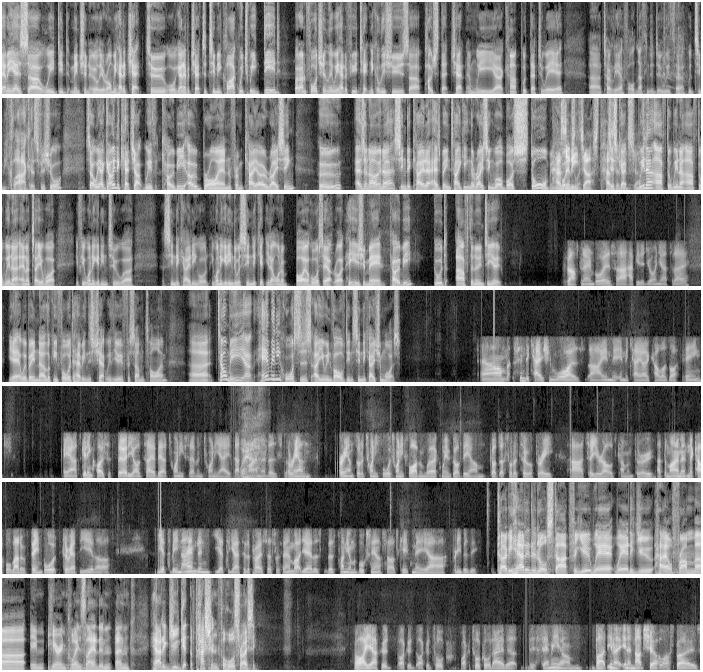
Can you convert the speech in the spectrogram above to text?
Sammy, as uh, we did mention earlier on, we had a chat to, or we're going to have a chat to Timmy Clark, which we did, but unfortunately we had a few technical issues uh, post that chat, and we uh, can't put that to air. Uh, totally our fault, nothing to do with uh, with Timmy Clark, that's for sure. So we are going to catch up with Kobe O'Brien from KO Racing, who, as an owner, syndicator, has been taking the racing world by storm. In Hasn't he just? Hasn't just gets winner after winner after winner. And I tell you what, if you want to get into uh, syndicating or you want to get into a syndicate, you don't want to buy a horse outright, he is your man. Kobe, good afternoon to you. Good afternoon, boys. Uh, happy to join you today. Yeah, we've been uh, looking forward to having this chat with you for some time. Uh, tell me, uh, how many horses are you involved in syndication wise? Um, syndication wise, uh, in the in the KO colours, I think. Yeah, it's getting close to 30. I'd say about 27, 28 at the moment. There's around around sort of 24, 25 in work. And we've got the um got the sort of two or three uh, two year olds coming through at the moment, and a couple that have been bought throughout the year that are yet to be named and yet to go through the process with them. But yeah, there's there's plenty on the books now, so it's keeping me uh, pretty busy. Kobe, how did it all start for you? Where where did you hail from uh, in here in Queensland, and and how did you get the passion for horse racing? Oh yeah, I could I could I could talk I could talk all day about this semi. Um, but in a in a nutshell, I suppose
